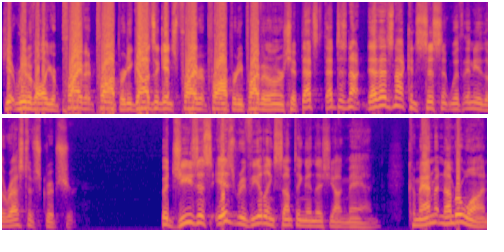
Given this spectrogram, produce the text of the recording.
get rid of all your private property. God's against private property, private ownership. That's, that does not, that, that's not consistent with any of the rest of Scripture. But Jesus is revealing something in this young man. Commandment number one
